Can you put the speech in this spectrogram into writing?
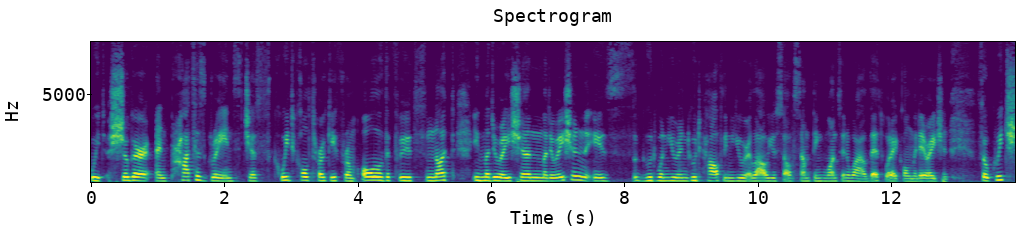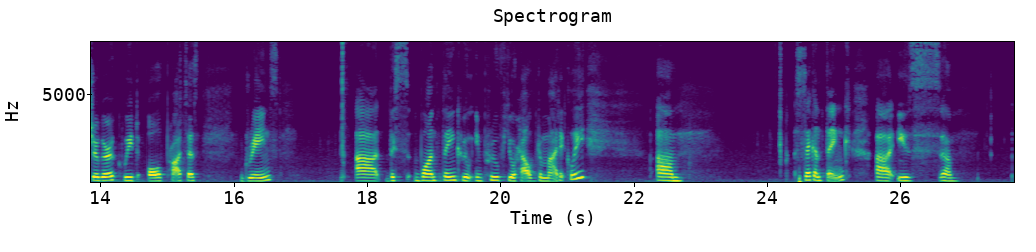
quit sugar and processed grains. Just quit cold turkey from all of the foods, not in moderation. Moderation is good when you're in good health and you allow yourself something once in a while. That's what I call moderation. So quit sugar, quit all processed grains. Uh, this one thing will improve your health dramatically. Um, second thing uh, is. Um,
